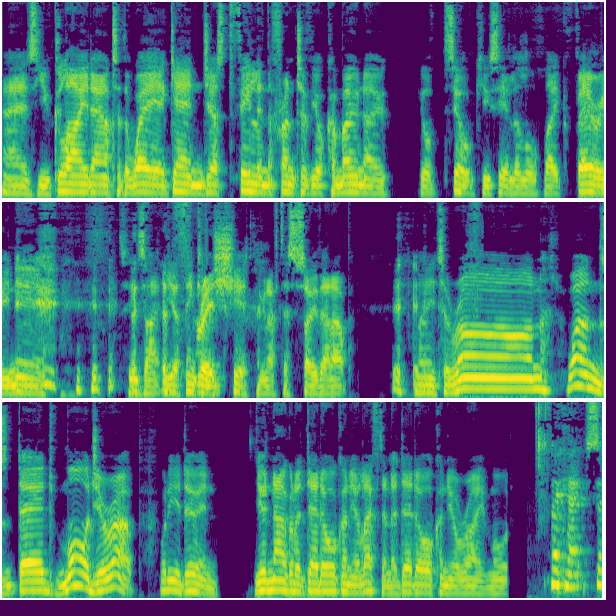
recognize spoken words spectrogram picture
as you glide out of the way again, just feel in the front of your kimono. Your silk, you see a little like very near. So he's like, "You're thinking, Thread. shit, I'm gonna have to sew that up." Later on, one's dead. Maud, you're up. What are you doing? You've now got a dead orc on your left and a dead orc on your right, Maud. Okay, so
